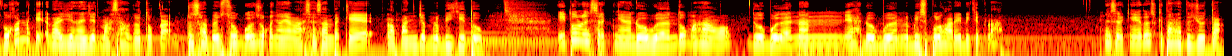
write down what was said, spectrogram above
gue kan kayak rajin-rajin masak gitu kan. Terus habis itu gue suka nyalain AC sampai kayak 8 jam lebih gitu itu listriknya dua bulan tuh mahal loh. Dua bulanan ya dua bulan lebih 10 hari dikit lah. Listriknya itu sekitar satu juta.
